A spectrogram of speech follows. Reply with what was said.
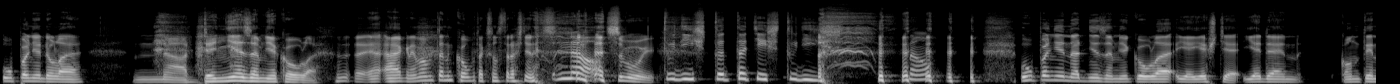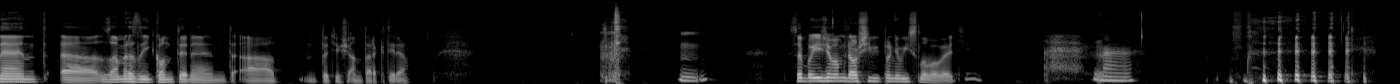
úplně dole na dně země koule. A jak nemám ten koup, tak jsem strašně nes- No. nesvůj. Tudíž, to, totiž, tudíž. No. Úplně na dně země koule je ještě jeden kontinent, uh, zamrzlý kontinent a totiž Antarktida. Hm. Se bojí, že mám další výplňový slovo, veď? Ne.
